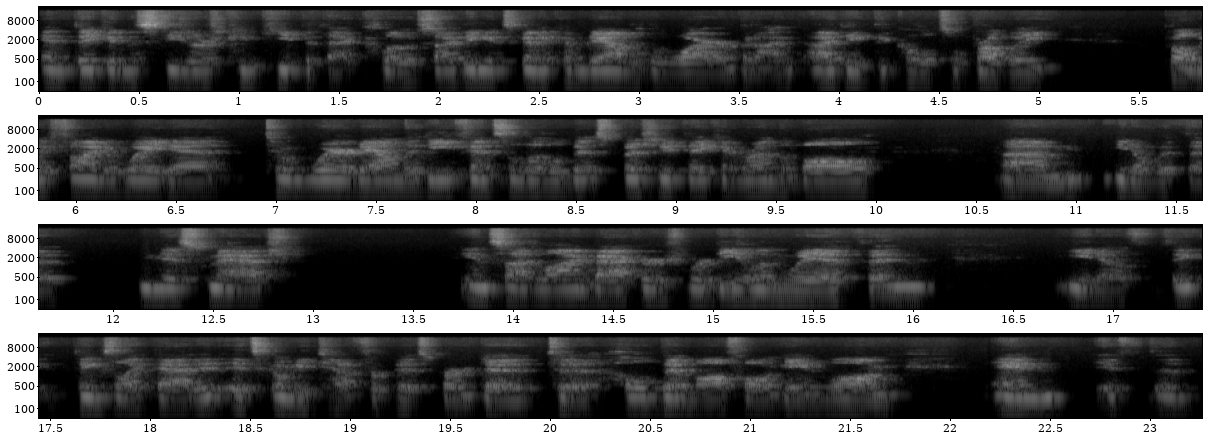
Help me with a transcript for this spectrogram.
and thinking the Steelers can keep it that close. I think it's going to come down to the wire, but I, I think the Colts will probably probably find a way to to wear down the defense a little bit, especially if they can run the ball. Um, you know, with the mismatch inside linebackers we're dealing with, and you know, th- things like that. It, it's going to be tough for Pittsburgh to, to hold them off all game long. And if the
